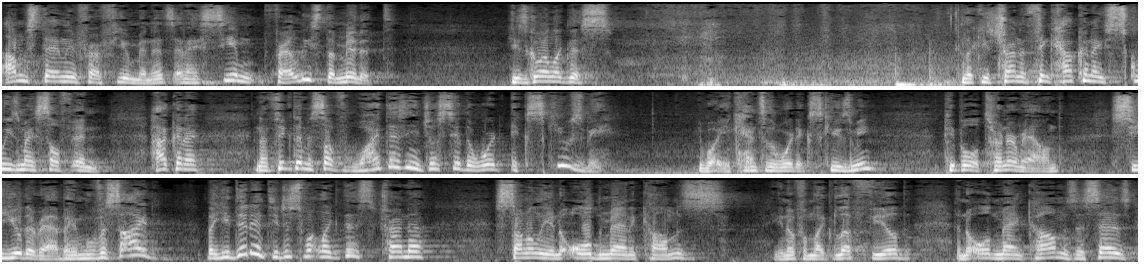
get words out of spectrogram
I'm standing for a few minutes and I see him for at least a minute. He's going like this. Like he's trying to think, how can I squeeze myself in? How can I? And I think to myself, why doesn't he just say the word excuse me? Well, you can't say the word excuse me? People will turn around, see you, the rabbi, and move aside. But he didn't. He just went like this, trying to. Suddenly, an old man comes, you know, from like left field. An old man comes and says,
